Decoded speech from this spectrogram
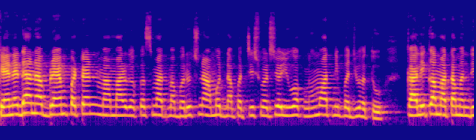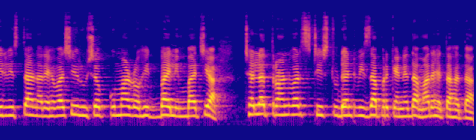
કેનેડાના બ્રેમ્પટનમાં માર્ગ અકસ્માતમાં ભરૂચના આમોદના પચીસ વર્ષીય યુવકનું મોત નીપજ્યું હતું. કાલિકા માતા મંદિર વિસ્તારના રહેવાસી ઋષભકુમાર રોહિતભાઈ લિંબાચિયા છેલ્લા ત્રણ વર્ષથી સ્ટુડન્ટ વિઝા પર કેનેડામાં રહેતા હતા.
